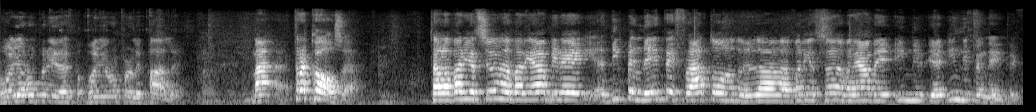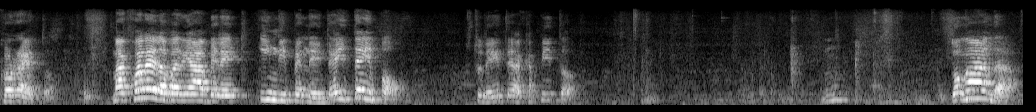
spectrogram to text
voglio rompere, voglio rompere le palle. Ma tra cosa? Tra la variazione della variabile dipendente fratto la variazione della variabile eh, indipendente, corretto. Ma qual è la variabile indipendente? È il tempo. Studente ha capito? Mm? Domanda.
